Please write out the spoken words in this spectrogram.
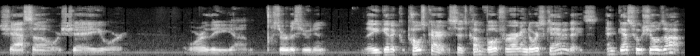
Shasa or Shea or or the um, service union, they get a postcard that says, come vote for our endorsed candidates. And guess who shows up?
